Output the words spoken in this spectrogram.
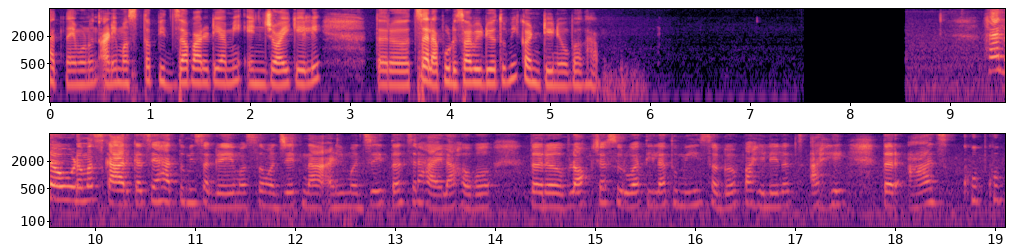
खात नाही म्हणून आणि मस्त पिझ्झा पार्टी आम्ही एन्जॉय केली. तर चला पुढचा व्हिडिओ तुम्ही कंटिन्यू बघा. हॅलो नमस्कार. कसे आहात तुम्ही सगळे? मस्त मजेत ना? आणि मजेतच राहायला हवं. तर व्लॉगच्या सुरुवातीला तुम्ही सगळं पाहिलेलंच आहे. तर आज खूप खूप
